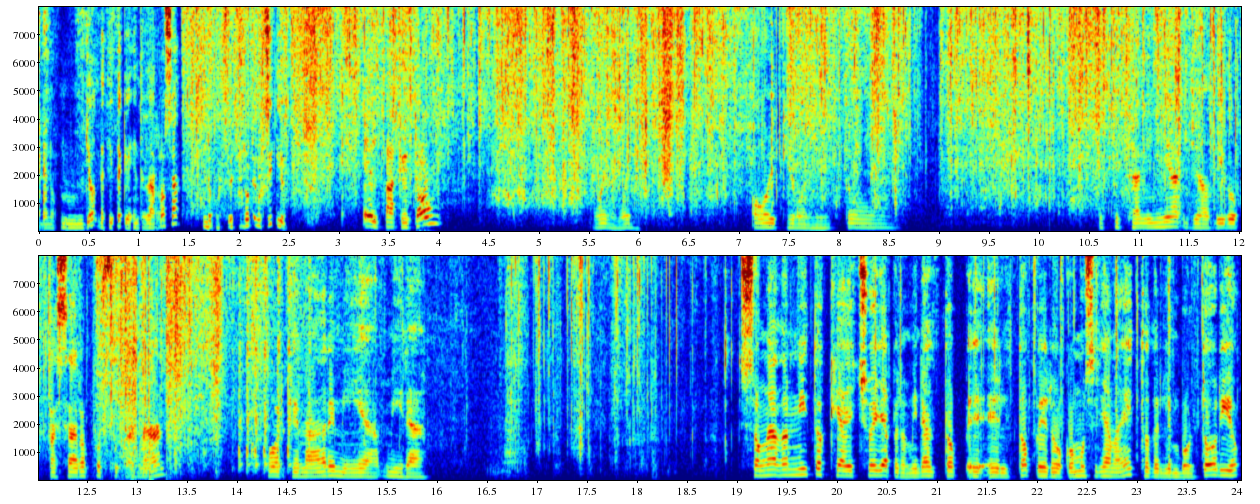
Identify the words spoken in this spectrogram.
Bueno, mm, yo decirte que entre las rosas no, no tengo sitio. El paquetón. Bueno, bueno. ¡Ay, qué bonito! Es que esta niña, ya os digo, pasaros por su canal. Porque madre mía, mira. Son adornitos que ha hecho ella, pero mira el top, eh, el cómo se llama esto, del envoltorio.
